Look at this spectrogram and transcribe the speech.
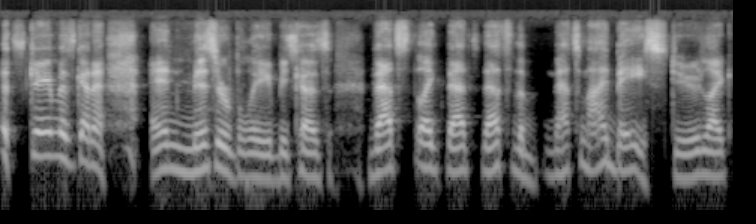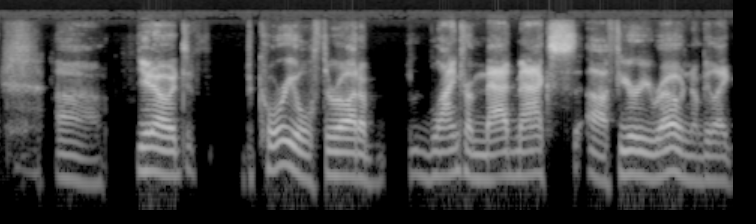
this game is gonna end miserably because that's like that's that's the that's my base, dude. Like, uh, you know, it, Corey will throw out a line from Mad Max uh, Fury Road, and I'll be like,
